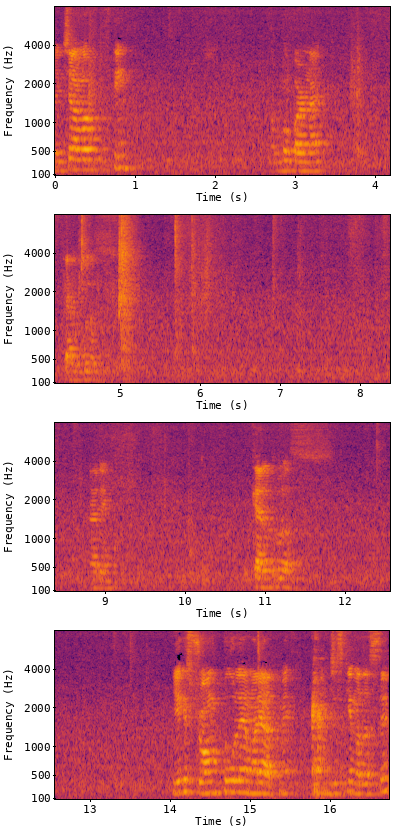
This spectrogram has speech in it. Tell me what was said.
लेक्चर नंबर फिफ्टीन हमको पढ़ना है. कैलकुलस अरे. कैलकुलस ये एक स्ट्रॉन्ग टूल है हमारे हाथ में, जिसकी मदद से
